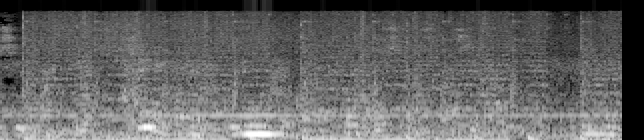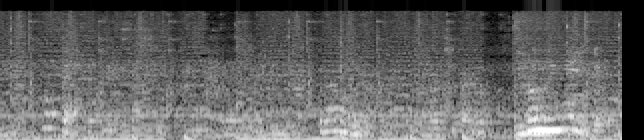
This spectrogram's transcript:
しい感じですし、グリーンナチュラル、いろイメージ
